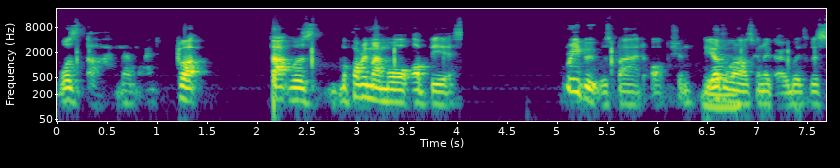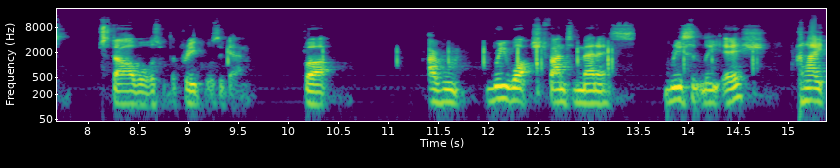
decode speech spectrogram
was ah, never mind. But that was probably my more obvious reboot was bad option. The other one I was going to go with was Star Wars with the prequels again. But I re- rewatched Phantom Menace recently-ish, and I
